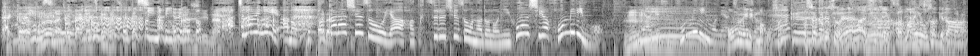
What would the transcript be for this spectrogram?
結果がこのような状態になっちゃいます。おかしいないろいろとちなみにあの宝酒造や白鶴酒造などの日本酒や本みりんも値上げする。本みりんも値上げする、ね、まあお酒お酒ですよね。はい。酒税甘いお酒だか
